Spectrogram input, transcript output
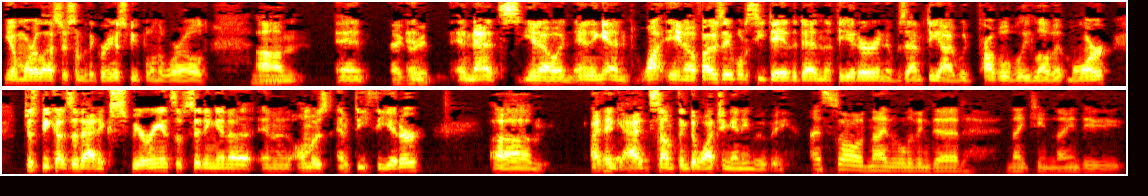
you know, more or less are some of the greatest people in the world. Um, and. And and that's you know and, and again you know if I was able to see Day of the Dead in the theater and it was empty I would probably love it more just because of that experience of sitting in a in an almost empty theater um I think adds something to watching any movie I saw Night of the Living Dead, 1990.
